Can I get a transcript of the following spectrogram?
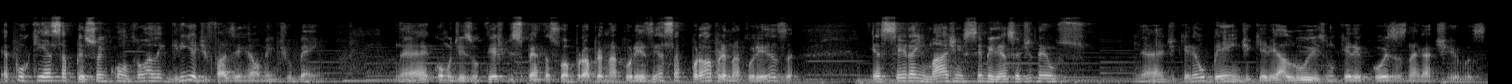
é porque essa pessoa encontrou a alegria de fazer realmente o bem. Né? Como diz o texto, desperta a sua própria natureza. E essa própria natureza é ser a imagem e semelhança de Deus, né? de querer o bem, de querer a luz, não querer coisas negativas.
